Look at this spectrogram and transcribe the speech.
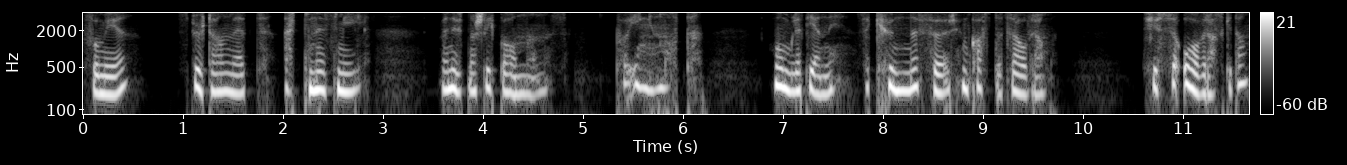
For mye? spurte han med et ertende smil men uten å slippe hånden hennes. På ingen måte, mumlet Jenny sekundet før hun kastet seg over ham. Kysset overrasket ham.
